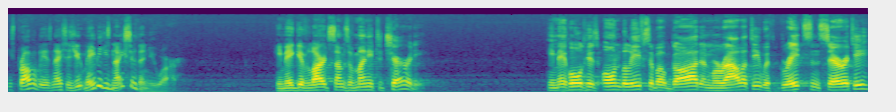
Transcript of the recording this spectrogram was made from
He's probably as nice as you. Maybe he's nicer than you are. He may give large sums of money to charity. He may hold his own beliefs about God and morality with great sincerity.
